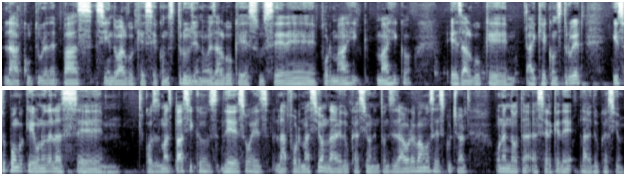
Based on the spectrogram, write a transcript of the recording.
la cultura de paz siendo algo que se construye, no es algo que sucede por mágic- mágico, es algo que hay que construir. Y supongo que una de las em, cosas más básicas de eso es la formación, la educación. Entonces ahora vamos a escuchar una nota acerca de la educación.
